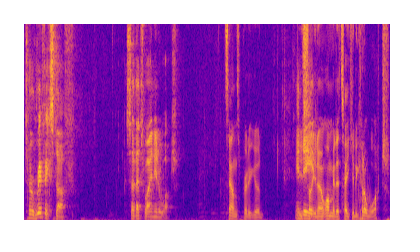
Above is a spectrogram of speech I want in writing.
Terrific stuff. So that's why I need a watch. Sounds pretty good. Indeed. You sure you don't want me to take you to get a watch?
